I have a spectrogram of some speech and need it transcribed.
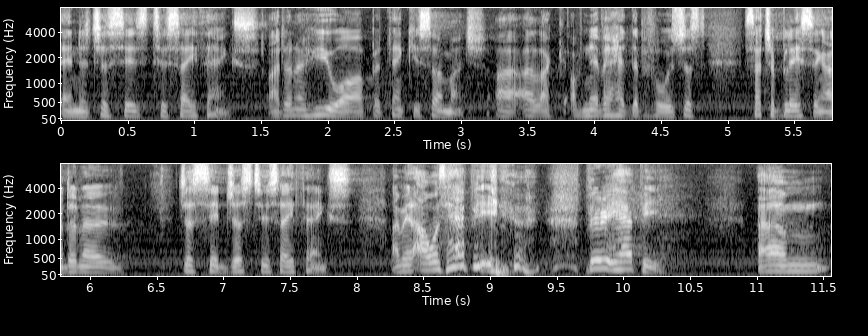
and it just says to say thanks. I don't know who you are, but thank you so much. I, I like, I've never had that before. It's just such a blessing. I don't know, just said just to say thanks. I mean, I was happy, very happy. Um,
